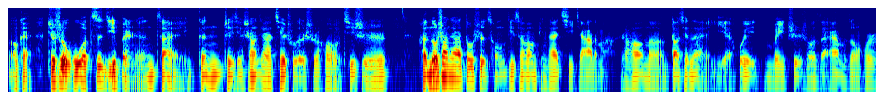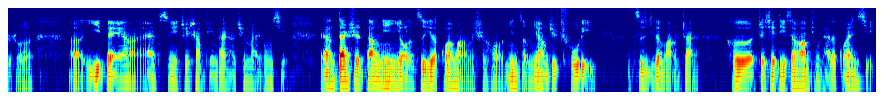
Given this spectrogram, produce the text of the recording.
OK，就是我自己本人在跟这些商家接触的时候，其实很多商家都是从第三方平台起家的嘛，然后呢，到现在也会维持说在 Amazon 或者说呃 eBay 啊、Etsy 这上平台上去卖东西。然后，但是当您有了自己的官网的时候，您怎么样去处理自己的网站？和这些第三方平台的关系，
